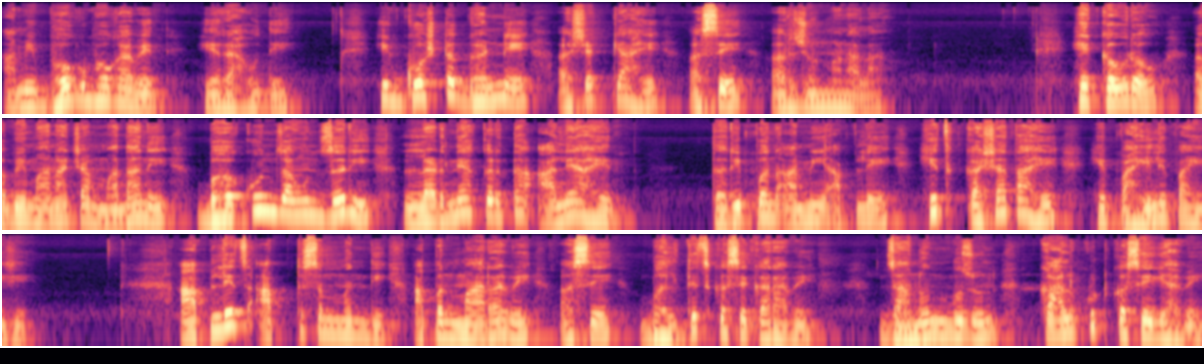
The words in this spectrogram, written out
आम्ही भोग भोगावेत हे राहू दे. ही गोष्ट घडणे अशक्य आहे असे अर्जुन म्हणाला. हे कौरव अभिमानाच्या मदाने बहकून जाऊन जरी लढण्याकरता आले आहेत तरी पण आम्ही आपले हित कशात आहे हे पाहिले पाहिजे. आपलेच आप्तसंबंधी आपण मारावे असे भलतेच कसे करावे? जाणून बुजून कालकूट कसे घ्यावे?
